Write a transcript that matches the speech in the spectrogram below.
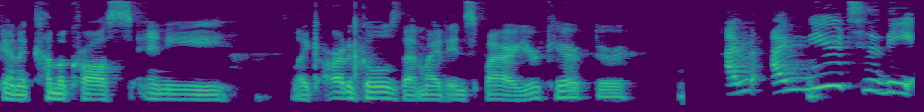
gonna come across any like articles that might inspire your character I'm I'm new to the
